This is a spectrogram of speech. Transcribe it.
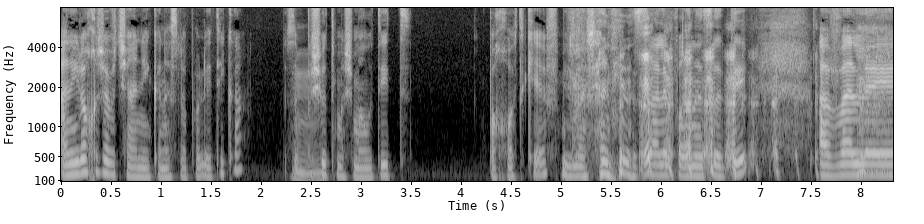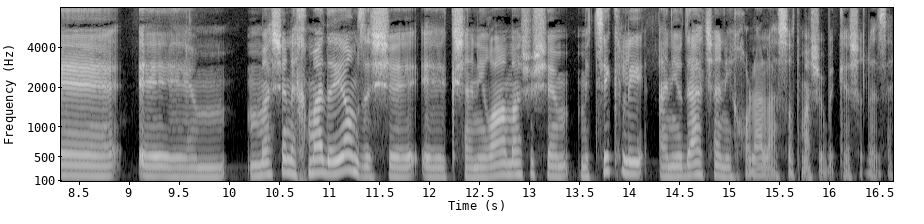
אני לא חושבת שאני אכנס לפוליטיקה, זה Mm. פשוט משמעותית פחות כיף ממה שאני עושה לפרנסתי, אבל אה, אה, מה שנחמד היום זה שכשאני רואה משהו שמציק לי, אני יודעת שאני יכולה לעשות משהו בקשר לזה.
